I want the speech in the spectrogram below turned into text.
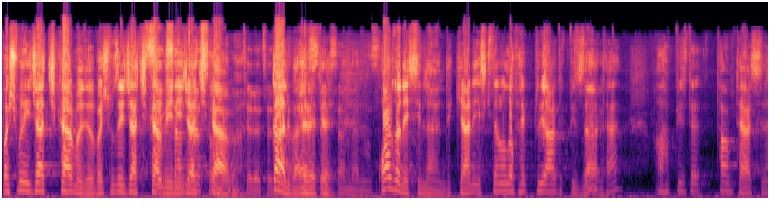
Başıma icat çıkarma diyordu. Başımıza icat çıkarmayın, 80'ler icat çıkarma. TRT'de. Galiba Evet, evet evet. 80'ler dizisi. Oradan esinlendik. Yani eskiden o lafı hep duyardık biz zaten. Ah biz de tam tersine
